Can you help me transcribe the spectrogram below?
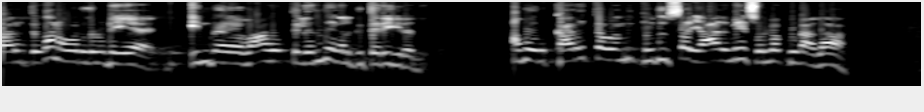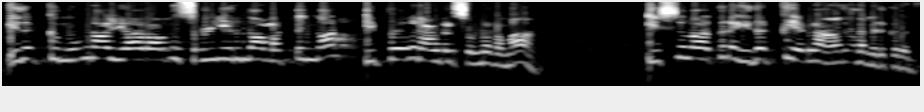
கருத்து தான் அவர்களுடைய இந்த வாதத்திலிருந்து எங்களுக்கு தெரிகிறது. அப்போ ஒரு கருத்தை வந்து புதுசா யாருமே சொல்லக்கூடாதா? இதற்கு முன்னால் யாராவது சொல்லியிருந்தா மட்டும்தான் இப்போது நாங்கள் சொல்லணுமா? இஸ்லாத்துல இதற்கு என்ன ஆதாரம் இருக்கிறது?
